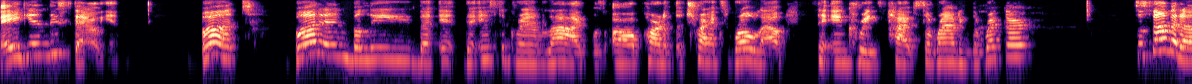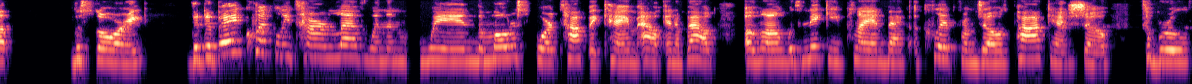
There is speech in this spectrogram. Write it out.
Megan the Stallion. But Budden believed that it, the Instagram Live was all part of the track's rollout to increase hype surrounding the record. To sum it up, the story, the debate quickly turned left when the when the motorsport topic came out and about, along with Nicki playing back a clip from Joe's podcast show to prove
